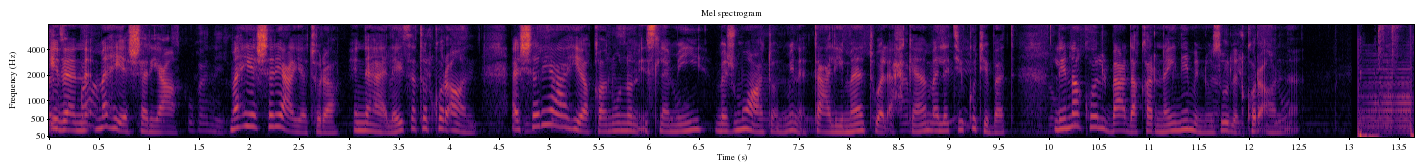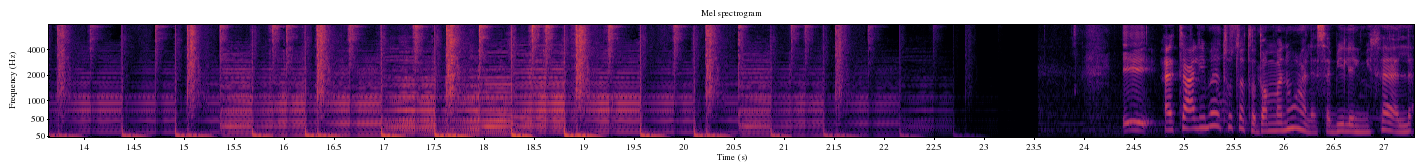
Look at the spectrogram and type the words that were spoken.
إذا ما هي الشريعة؟ ما هي الشريعة يا ترى؟ إنها ليست القرآن. الشريعة هي قانون إسلامي مجموعة من التعليمات والأحكام التي كتبت لنقل بعد قرنين من نزول القرآن. thank you التعليمات تتضمن على سبيل المثال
